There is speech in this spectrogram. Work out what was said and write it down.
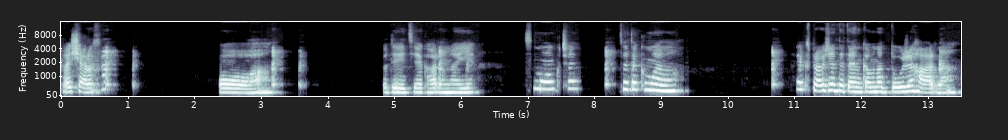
Давай ще раз. О. Подивіться, як гарно її смокче. Це так мило. Як справжня дитинка, вона дуже гарна.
